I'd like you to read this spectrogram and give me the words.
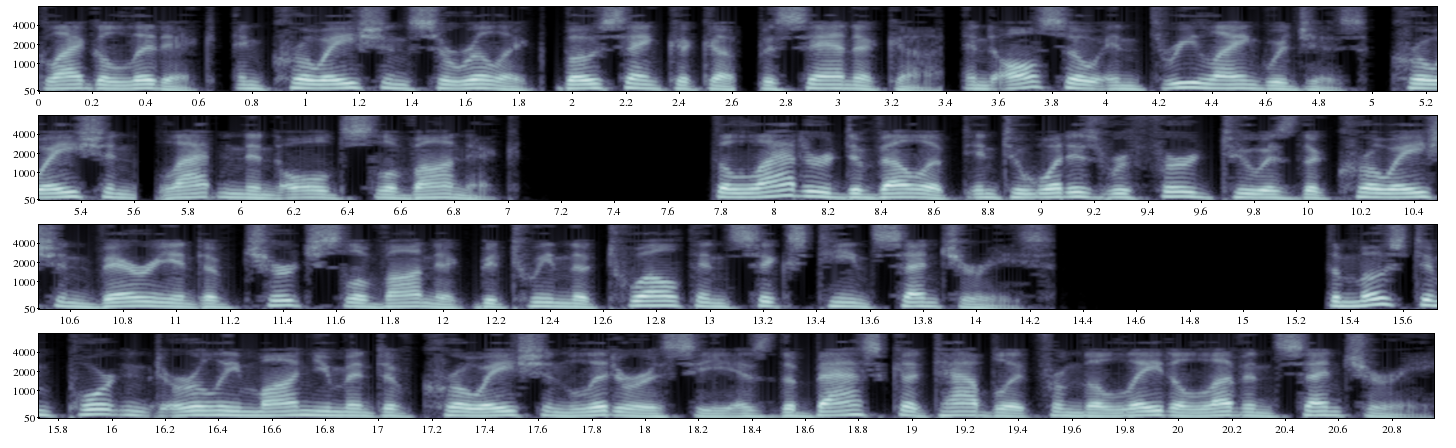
Glagolitic, and Croatian Cyrillic Bosančica, Bosanica, and also in three languages, Croatian, Latin and Old Slavonic. The latter developed into what is referred to as the Croatian variant of Church Slavonic between the 12th and 16th centuries. The most important early monument of Croatian literacy is the Baška tablet from the late 11th century.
